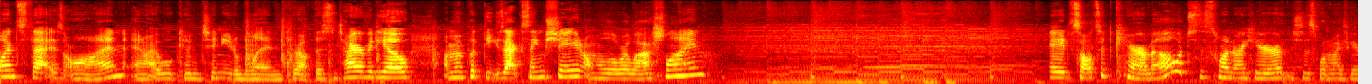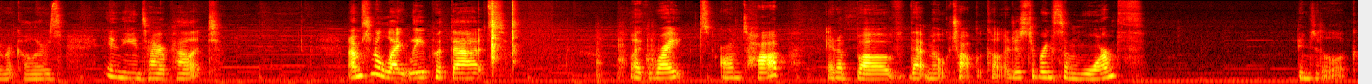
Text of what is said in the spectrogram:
Once that is on, and I will continue to blend throughout this entire video, I'm going to put the exact same shade on the lower lash line. Shade Salted Caramel, which is this one right here. This is one of my favorite colors in the entire palette. I'm just going to lightly put that like right on top and above that milk chocolate color just to bring some warmth into the look.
